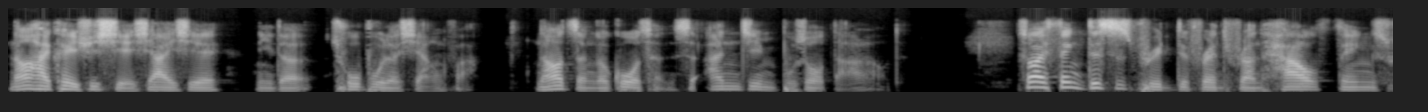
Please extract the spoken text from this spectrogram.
然后还可以去写下一些你的初步的想法，然后整个过程是安静不受打扰的。So I think this is pretty different from how things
